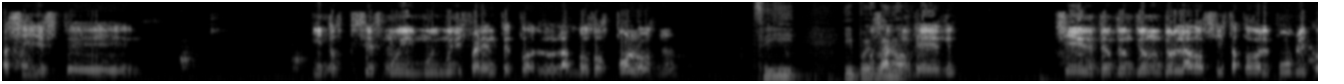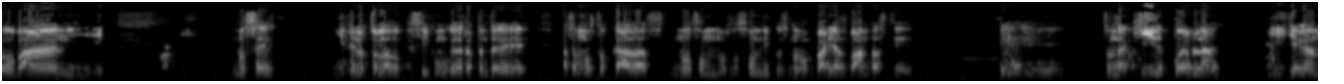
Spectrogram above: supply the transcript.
así, este, y entonces pues sí es muy muy muy diferente to- la- los dos polos no Sí, y pues o sea bueno, como que de- sí de, de un, de un- de un lado sí está todo el público van y, y no sé y del otro lado pues sí como que de repente hacemos tocadas no somos los únicos sino varias bandas que que son de aquí de Puebla y llegan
